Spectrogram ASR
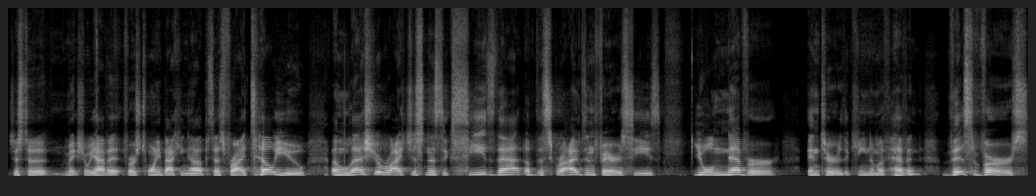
just to make sure we have it. Verse 20 backing up says, For I tell you, unless your righteousness exceeds that of the scribes and Pharisees, you will never enter the kingdom of heaven. This verse,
